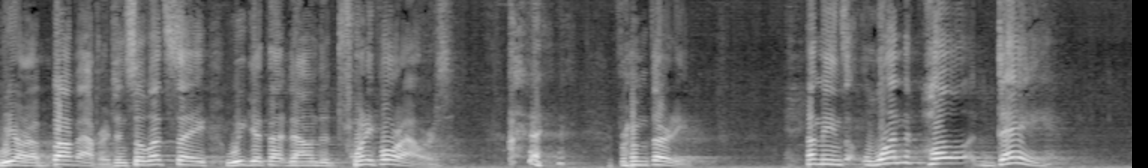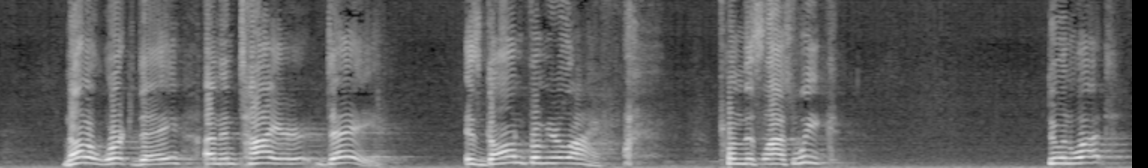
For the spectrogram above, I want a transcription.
We are above average. And so let's say we get that down to 24 hours from 30. That means one whole day. Not a work day, an entire day is gone from your life from this last week. Doing what?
